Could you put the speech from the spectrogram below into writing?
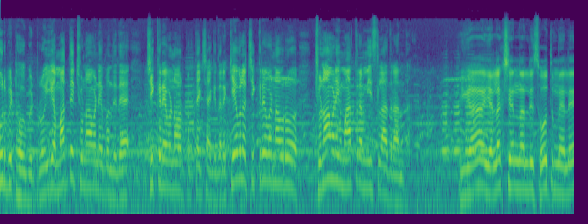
ಊರು ಬಿಟ್ಟು ಹೋಗ್ಬಿಟ್ರು. ಈಗ ಮತ್ತೆ ಚುನಾವಣೆ ಬಂದಿದೆ. ಚಿಕ್ಕರೇವಣ್ಣವರು ಪ್ರತ್ಯಕ್ಷ ಆಗಿದ್ದಾರೆ. ಕೇವಲ ಚಿಕ್ಕರೇವಣ್ಣವರು ಚುನಾವಣೆಗೆ ಮಾತ್ರ ಮೀಸಲಾದ್ರ ಅಂತ? ಈಗ ಎಲೆಕ್ಷನ್ನಲ್ಲಿ ಸೋತ ಮೇಲೆ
